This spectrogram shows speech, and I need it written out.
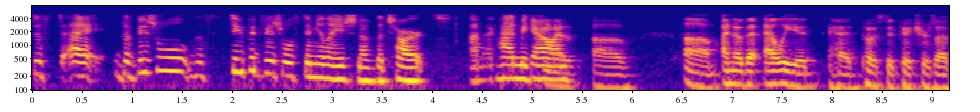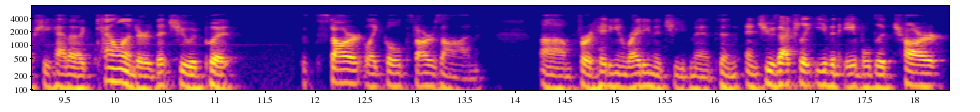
just I, the visual, the stupid visual stimulation of the charts I'm had me going. Of, of um, I know that Ellie had, had posted pictures of. She had a calendar that she would put star like gold stars on um, for hitting writing achievements, and and she was actually even able to chart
